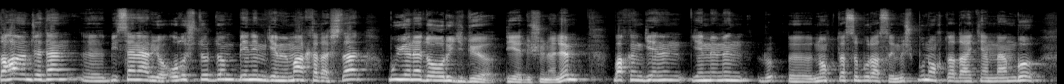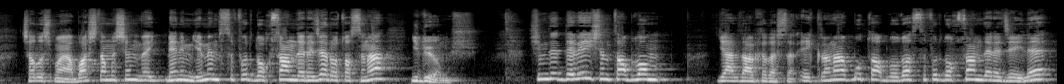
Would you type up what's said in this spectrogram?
Daha önceden e, bir senaryo oluşturdum. Benim gemim arkadaşlar bu yöne doğru gidiyor diye düşünelim. Bakın gemim, gemimin e, noktası burasıymış. Bu noktadayken ben bu çalışmaya başlamışım ve benim gemim 0.90 derece rotasına gidiyormuş. Şimdi deviation tablom geldi arkadaşlar ekrana. Bu tabloda 0.90 derece ile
